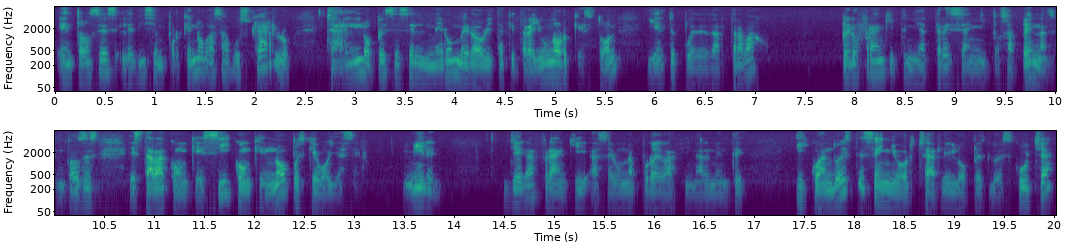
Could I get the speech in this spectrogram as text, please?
Entonces le dicen, ¿por qué no vas a buscarlo? Charlie López es el mero mero ahorita que trae un orquestón y él te puede dar trabajo pero Frankie tenía 13 añitos apenas, entonces estaba con que sí, con que no, pues ¿qué voy a hacer? Miren, llega Frankie a hacer una prueba finalmente y cuando este señor Charlie López lo escucha,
